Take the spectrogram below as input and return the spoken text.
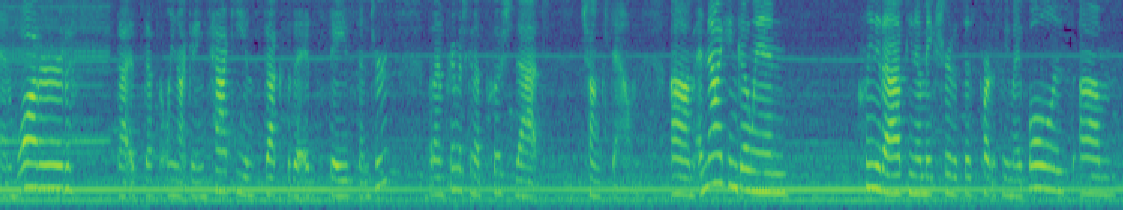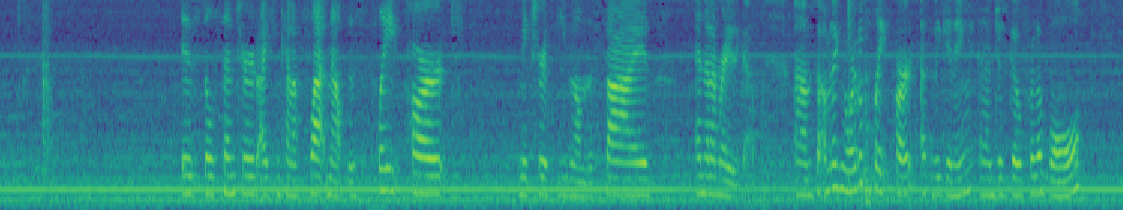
and watered, that it's definitely not getting tacky and stuck so that it stays centered. But I'm pretty much gonna push that chunk down. Um, and now I can go in clean it up, you know, make sure that this part that's gonna be my bowl is, um, is still centered. I can kind of flatten out this plate part, make sure it's even on the sides, and then I'm ready to go. Um, so I'm gonna ignore the plate part at the beginning and just go for the bowl.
